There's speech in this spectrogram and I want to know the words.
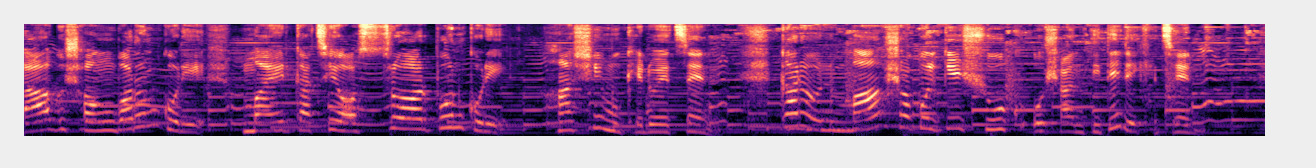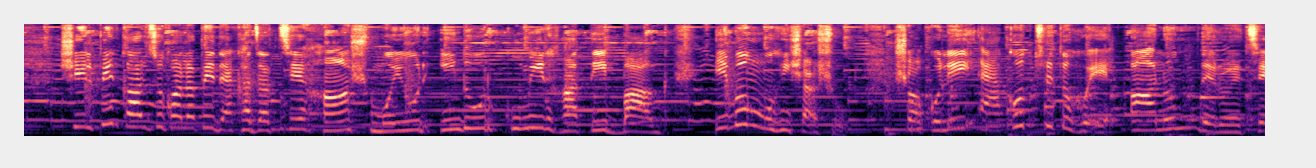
রাগ সংবরণ করে মায়ের কাছে অস্ত্র অর্পণ করে হাসি মুখে রয়েছেন, কারণ মা সকলকে সুখ ও শান্তিতে রেখেছেন। শিল্পীর কার্যকলাপে দেখা যাচ্ছে হাঁস, ময়ূর, ইঁদুর, কুমির, হাতি, বাঘ এবং মহিষাসুর সকলেই একত্রিত হয়ে আনন্দে রয়েছে।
